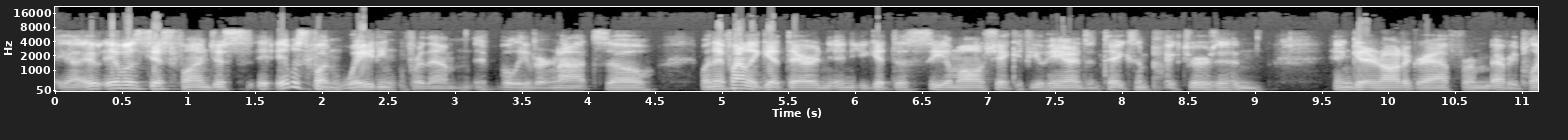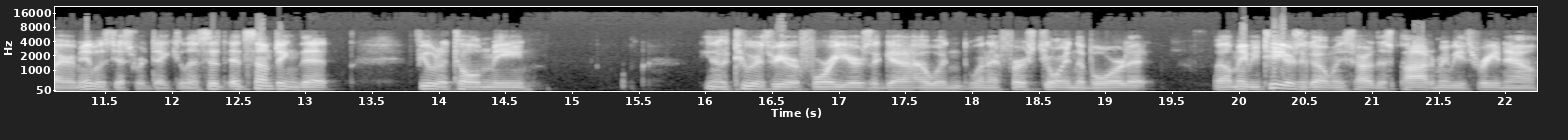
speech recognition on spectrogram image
yeah, it, it was just fun. Just it, it, was fun waiting for them, if believe it or not. So when they finally get there and, and you get to see them all shake a few hands and take some pictures and and get an autograph from every player. I mean, it was just ridiculous. It, it's something that if you would have told me, you know, two or three or four years ago when when I first joined the board at well, maybe two years ago when we started this pod, or maybe three now,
